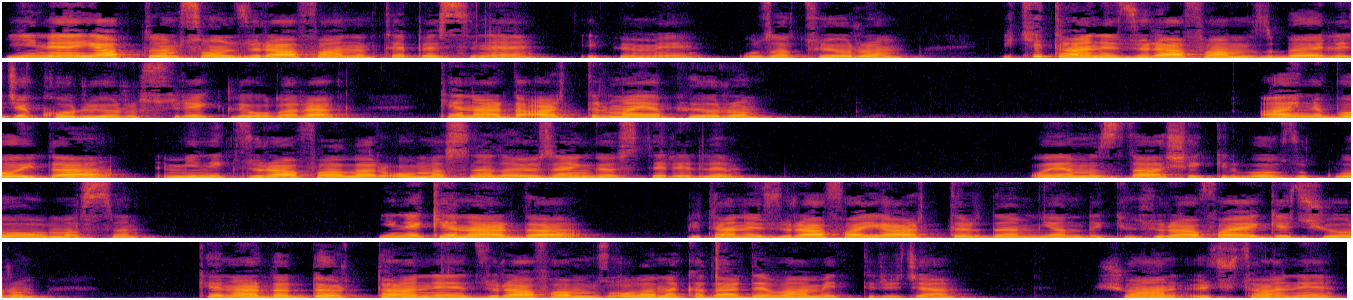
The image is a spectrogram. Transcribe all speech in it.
Yine yaptığım son zürafanın tepesine ipimi uzatıyorum. İki tane zürafamızı böylece koruyoruz sürekli olarak. Kenarda arttırma yapıyorum. Aynı boyda minik zürafalar olmasına da özen gösterelim. Oyamızda şekil bozukluğu olmasın. Yine kenarda bir tane zürafayı arttırdım. Yanındaki zürafaya geçiyorum. Kenarda 4 tane zürafamız olana kadar devam ettireceğim. Şu an 3 tane.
